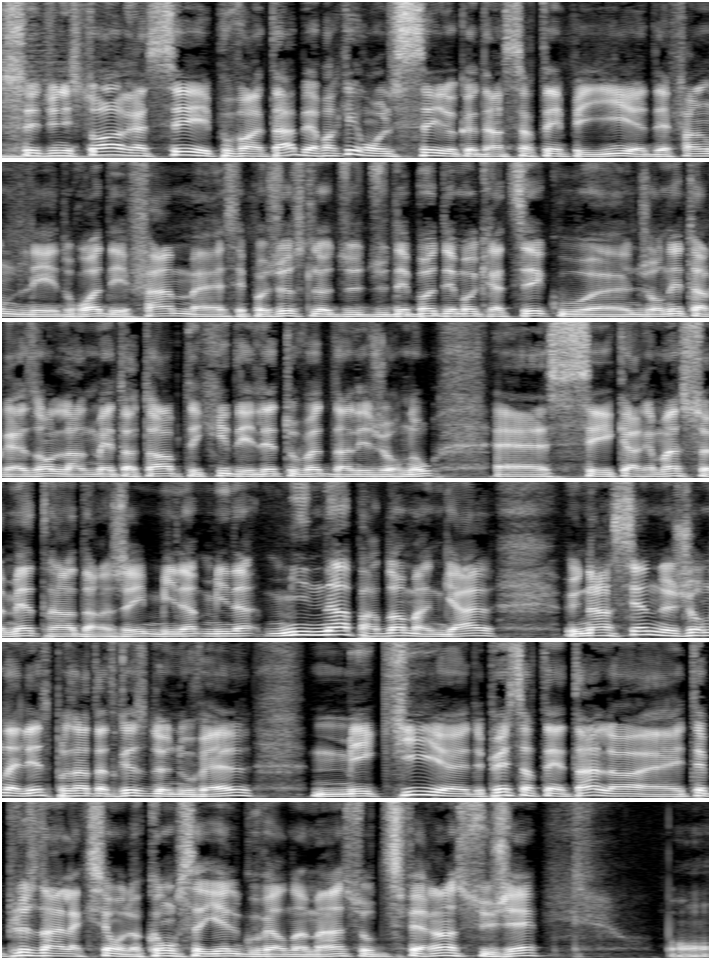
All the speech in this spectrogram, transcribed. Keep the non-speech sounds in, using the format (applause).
C'est une histoire assez épouvantable. Remarquez, on le sait que dans certains pays, euh, défendre les droits des femmes, euh, c'est pas juste du, débat démocratique où euh, une journée t'as raison, le lendemain t'as tort, t'écris des lettres ouvertes dans les journaux. c'est carrément se mettre en danger. Mina pardon, Mangal, une ancienne journaliste, présentatrice de nouvelles, mais qui, depuis un certain temps, là, était plus dans l'action, conseillait le gouvernement sur différents sujets. Bon,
